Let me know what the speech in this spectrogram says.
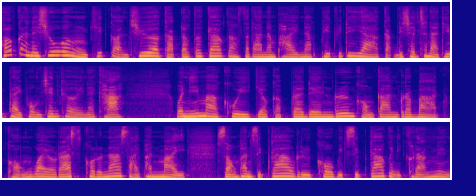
พบกันในช่วงคิดก่อนเชื่อกับดรแก้วกังสดานนภัยนักพิษวิทยากับดิฉันชนะทิพไพรพงษ์เช่นเคยนะคะ วันนี้มาคุยเกี่ยวกับประเด็นเรื่องของการระบาดของไวรัสโคโรนาสายพันธุ์ใหม่ 2019 หรือโควิด -19 กันอีกครั้งหนึ่ง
